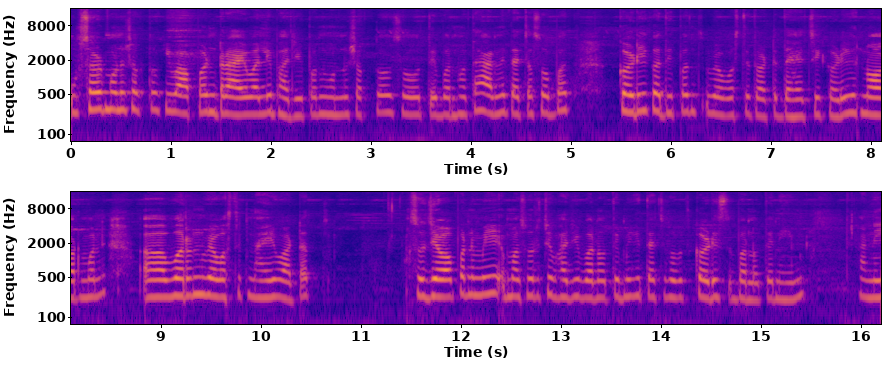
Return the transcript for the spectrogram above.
उसळ म्हणू शकतो किंवा आपण ड्रायवाली भाजी पण म्हणू शकतो. सो ते बनवत आहे. आणि त्याच्यासोबत कढी कधी पण व्यवस्थित वाटते दह्याची कढी नॉर्मल वरण व्यवस्थित नाही वाटत. सो जेव्हा पण मी मसूरची भाजी बनवते मी त्याच्यासोबत कढीच बनवते नेहमी. आणि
